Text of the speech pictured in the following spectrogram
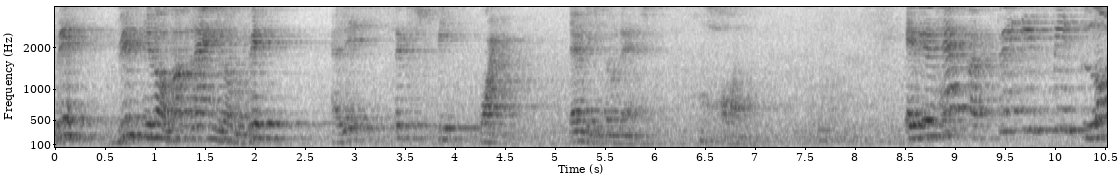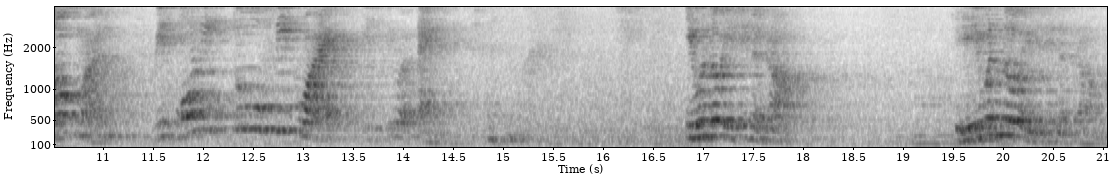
width, width, you know, not length, you know, width, at least six feet wide. That is known as pond. If you have a 20 feet long one with only 2 feet wide, it's still a tank. Even though it's in the ground. Even though it's in the ground.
